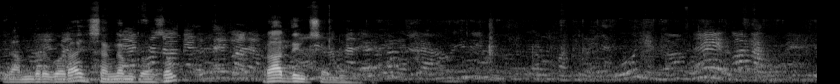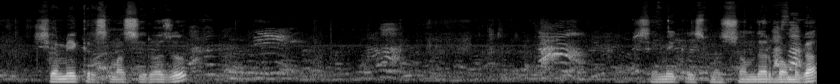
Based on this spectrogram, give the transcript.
మీరందరూ కూడా ఈ సంఘం కోసం ప్రార్థించండి. షమీ క్రిస్మస్ ఈరోజు. షమీ క్రిస్మస్ సందర్భముగా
